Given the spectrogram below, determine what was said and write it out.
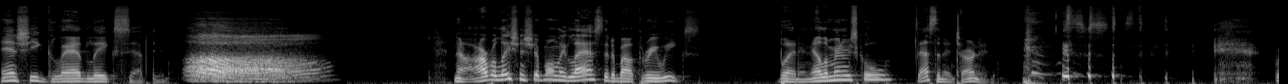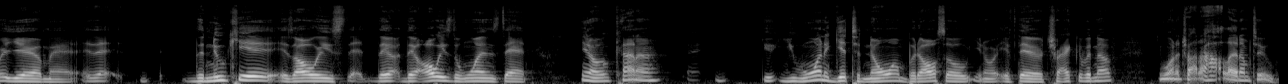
and she gladly accepted. Aww. Now our relationship only lasted about three weeks, but in elementary school, that's an eternity. but yeah, man, that, the new kid is always they're they're always the ones that you know, kind of you you want to get to know them, but also you know if they're attractive enough, you want to try to holler at them too.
